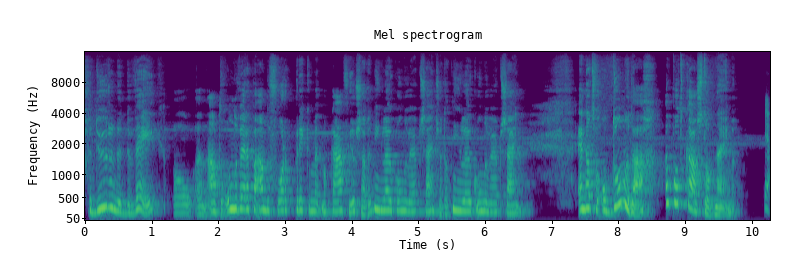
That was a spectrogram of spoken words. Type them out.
gedurende de week al een aantal onderwerpen aan de vork prikken met elkaar. Van, joh, zou dat niet een leuk onderwerp zijn? Zou dat niet een leuk onderwerp zijn? En dat we op donderdag een podcast opnemen. Ja.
